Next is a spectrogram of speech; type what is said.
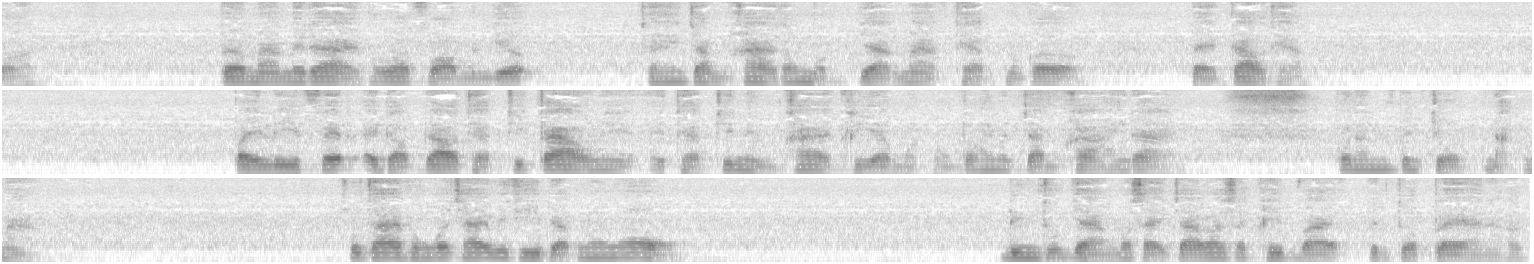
ก่อน เติมมาไม่ได้ เพราะว่าฟอร์มมันเยอะ จะให้จำค่าทั้งหมดยากมากแท็บมันก็แปดเก้าแท็บไปรีเฟซไอ้ดอปดาวแท็บที่เก้านี่ ไอ้แท็บที่หนึ่งค่าเคลียร์หมด ผมต้องให้มันจำค่าให้ได้ เพราะนั้นเป็นโจทย์หนักมาก สุดท้ายผมก็ใช้วิธีแบบโง่ๆ ดึงทุกอย่างมาใส่ JavaScript ไว้เป็นตัวแปรนะครับ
